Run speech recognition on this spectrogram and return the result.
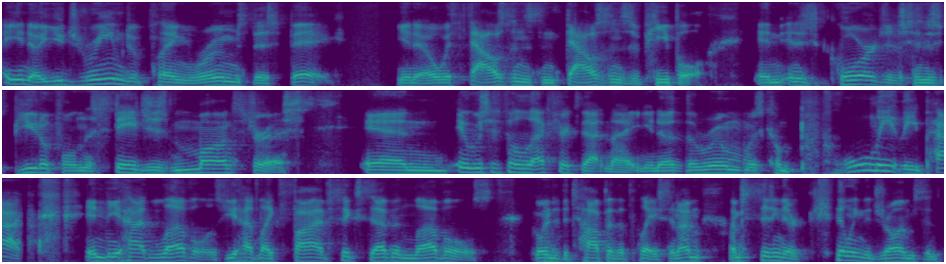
you know, you dreamed of playing rooms this big you know, with thousands and thousands of people. And, and, it's gorgeous and it's beautiful and the stage is monstrous and it was just electric that night you know the room was completely packed and you had levels. You had like five six seven levels going to the top of the place and i'm i'm sitting there killing the drums and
